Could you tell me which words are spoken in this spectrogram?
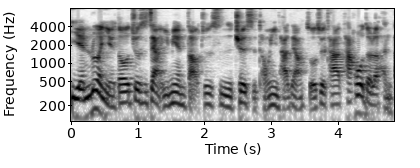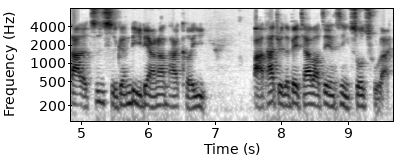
言论也都就是这样一面倒，就是确实同意他这样做，所以他他获得了很大的支持跟力量，让他可以把他觉得被家暴这件事情说出来。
